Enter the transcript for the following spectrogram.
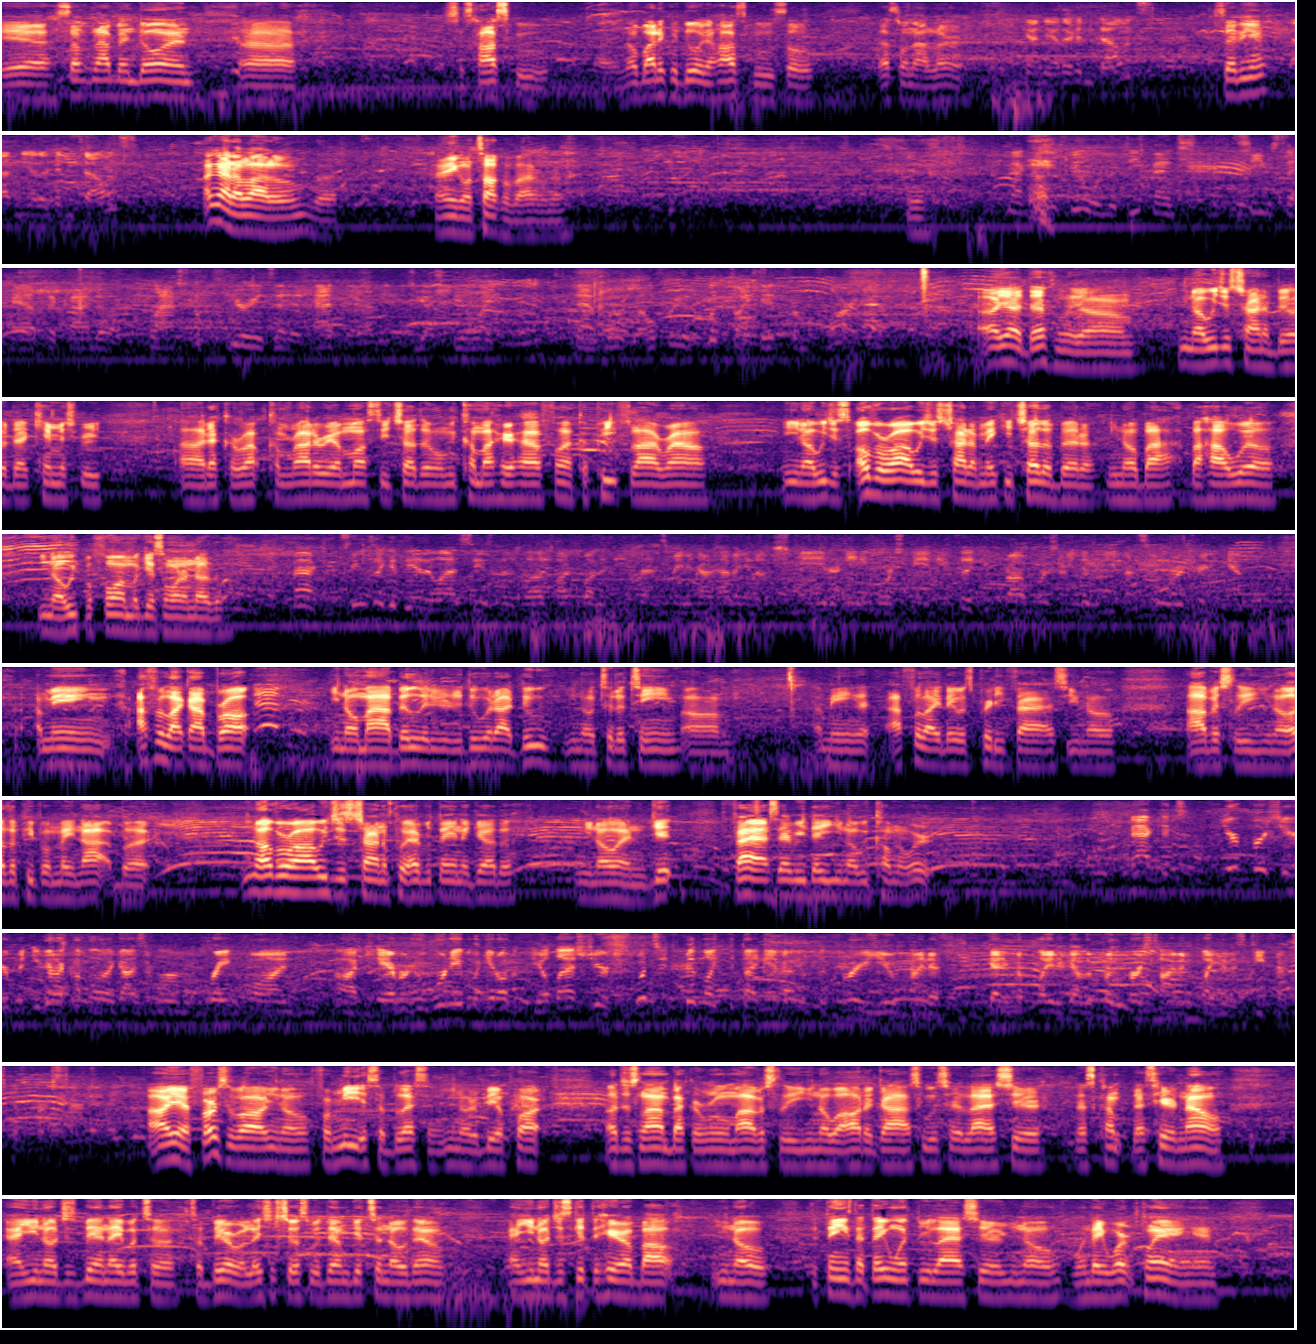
Yeah, something I've been doing uh, since high school. Uh, nobody could do it in high school, so that's when I learned. Got any other hidden talents? Say it again? Got any other hidden talents? I got a lot of them, but I ain't gonna talk about them though. Yeah. Mack, how do you feel when the defense seems to have the kind of last couple periods that it had there? I mean, did you guys feel like that well for you? It looked like it from afar. Oh yeah, definitely. Um, you know, we're just trying to build that chemistry, uh, that camaraderie amongst each other. When we come out here, have fun, compete, fly around. You know, we just overall we just try to make each other better. You know, by by how well, you know, we perform against one another. Mack, it seems like at the end of last season, there's a lot of talk about the defense maybe not having enough speed or needing more speed. Do you feel like you brought more speed to the defense in training camp? I mean, I feel like I brought, you know, my ability to do what I do, you know, to the team. Um, I mean, I feel like they was pretty fast, you know. Obviously, you know, other people may not, but you know, overall, we just trying to put everything together, you know, and get fast every day. You know, we come to work. Mack, it's your first year, but you got a couple of guys that were Raekwon, uh, Cameron, who weren't able to get on the field last year. Just what's it been like the dynamic with the three of you, kind of getting to play together for the first time and playing in this defense for the first time? Oh uh, yeah, first of all, you know, for me, it's a blessing, you know, to be a part of this linebacker room. Obviously, you know, with all the guys who was here last year, that's come, that's here now and you know just being able to to build relationships with them, get to know them, and you know just get to hear about you know the things that they went through last year. You know when they weren't playing, and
